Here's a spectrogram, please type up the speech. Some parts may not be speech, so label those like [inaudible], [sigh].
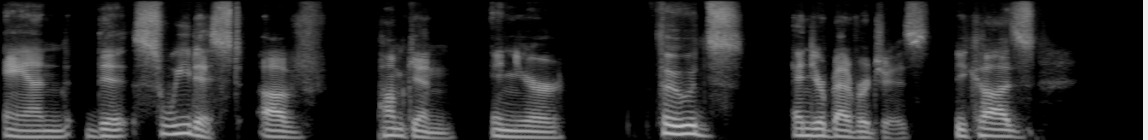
and the sweetest of pumpkin in your foods and your beverages because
